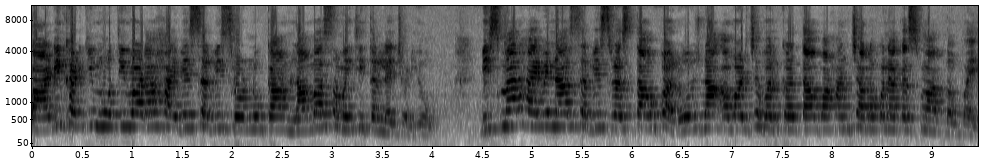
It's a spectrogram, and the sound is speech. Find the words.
પારડી ખડકી મોતીવાડા હાઈવે સર્વિસ રોડનું કામ લાંબા સમયથી તલ્લે ચડ્યું. બિસ્માર હાઈવેના સર્વિસ રસ્તા ઉપર રોજના અવરજવર કરતા વાહન ચાલકોના અકસ્માતનો ભય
